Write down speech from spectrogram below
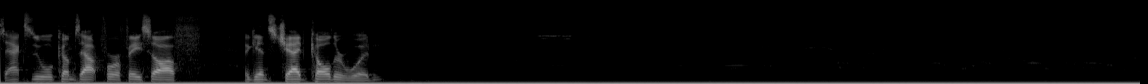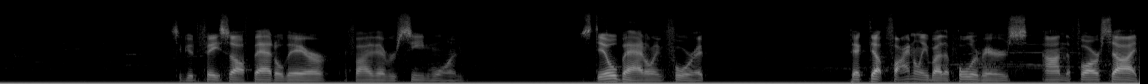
Zach Zool comes out for a face-off against Chad Calderwood. A good face-off battle there, if I've ever seen one. Still battling for it. Picked up finally by the Polar Bears on the far side.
